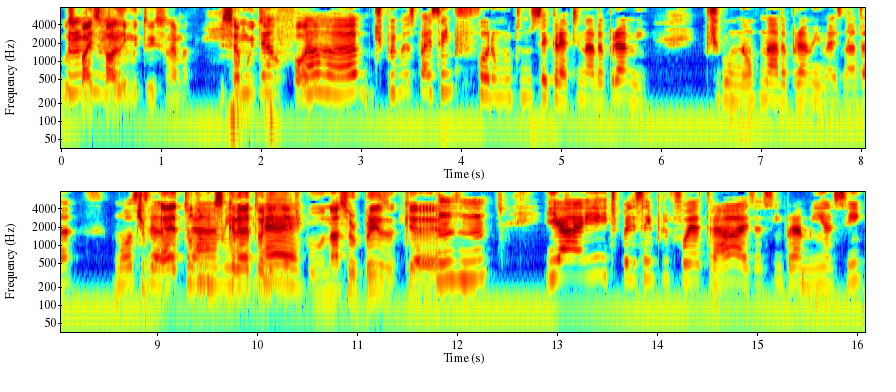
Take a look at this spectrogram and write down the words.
Os pais Uhum. fazem muito isso, né, mano? Isso é muito Então, foda. Aham. Tipo, meus pais sempre foram muito no secreto e nada pra mim. Tipo, não nada pra mim, mas nada Tipo, mostrando. é tudo discreto mim. ali, É. né? Tipo, na surpresa, que é. Uhum. E aí, tipo, ele sempre foi atrás, assim, pra mim, assim.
